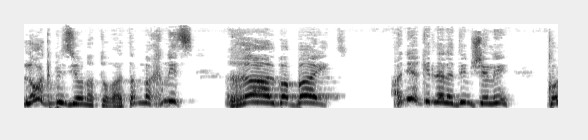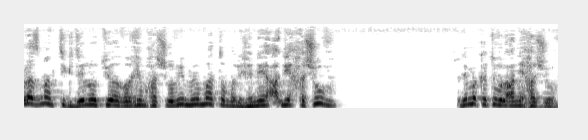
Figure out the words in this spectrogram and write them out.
לא רק ביזיון התורה, אתה מכניס רעל בבית. אני אגיד לילדים שלי, כל הזמן תגדלו תהיו אברכים חשובים, מה אתה אומר לי, שאני אני חשוב? יודעים מה כתוב על אני חשוב?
